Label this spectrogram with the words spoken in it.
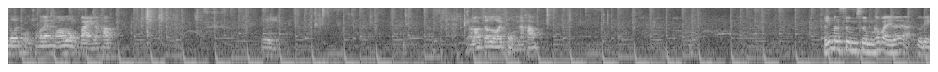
โรยผงช็อกโกแลตมอลลงไปนะครับ นี่เดี๋ยวเราจะโรยผงนะครับเฮ้ยมันซึมซึมๆเข้าไปเลยอะ ดูดิ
